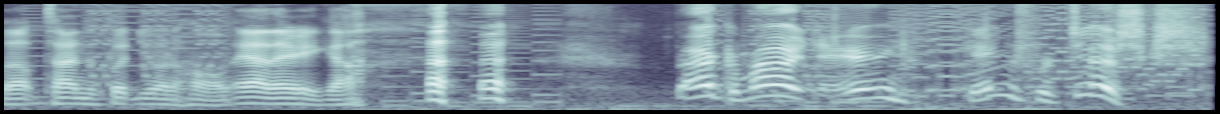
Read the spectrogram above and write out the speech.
Well, time to put you in a home. Yeah, there you go. Back in my day, games were discs.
